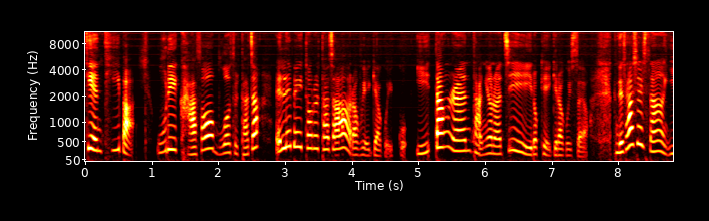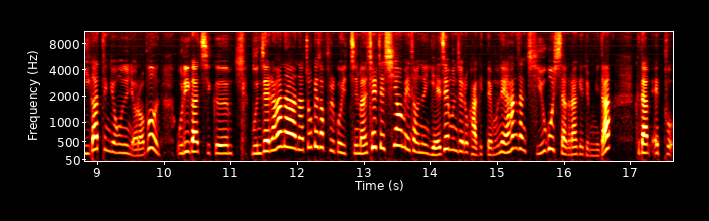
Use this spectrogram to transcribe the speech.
电梯吧 우리 가서 무엇을 타자? 엘리베이터를 타자 라고 얘기하고 있고 이当然 당연하지 이렇게 얘기를 하고 있어요. 근데 사실상 이 같은 경우는 여러분 우리가 지금 문제를 하나하나 쪼개서 풀고 있지만 실제 시험에서는 예제 문제로 가기 때문에 항상 지우고 시작을 하게 됩니다. 그 다음 F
